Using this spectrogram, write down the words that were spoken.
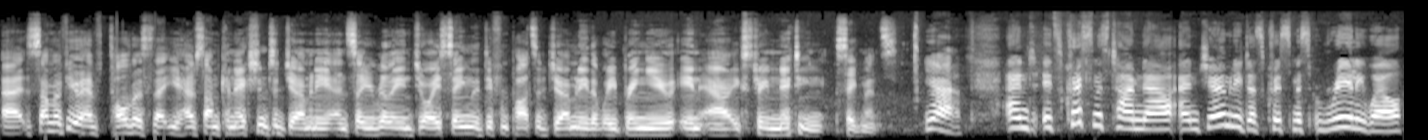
Uh, some of you have told us that you have some connection to Germany, and so you really enjoy seeing the different parts of Germany that we bring you in our extreme knitting segments. Yeah, and it's Christmas time now, and Germany does Christmas really well.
